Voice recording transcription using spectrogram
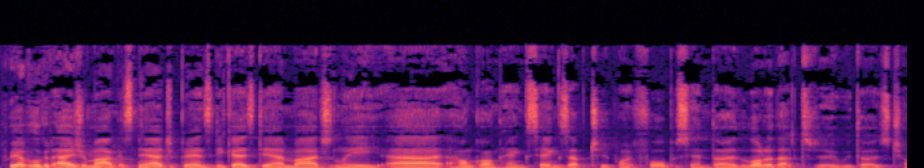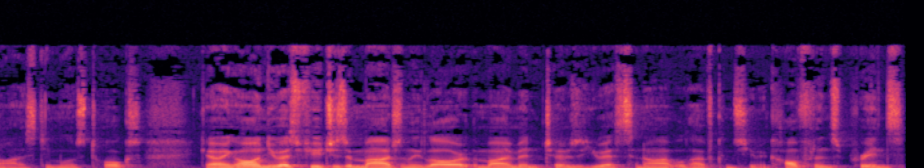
If we have a look at Asia markets now, Japan's Nikkei's down marginally. Uh, Hong Kong Hang Seng's up 2.4%, though. A lot of that to do with those China stimulus talks going on. US futures are marginally lower at the moment. In terms of US tonight, we'll have consumer confidence prints.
